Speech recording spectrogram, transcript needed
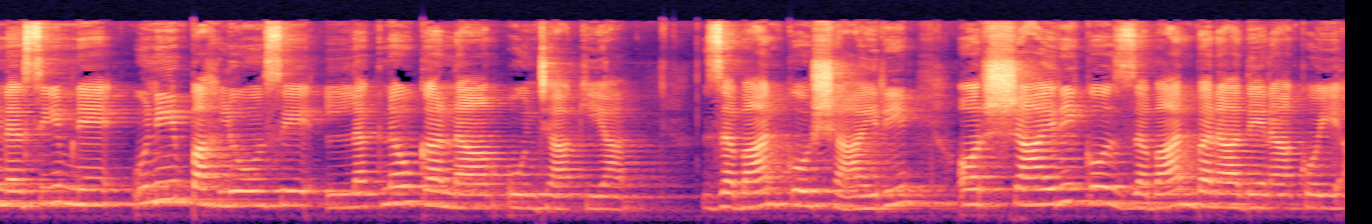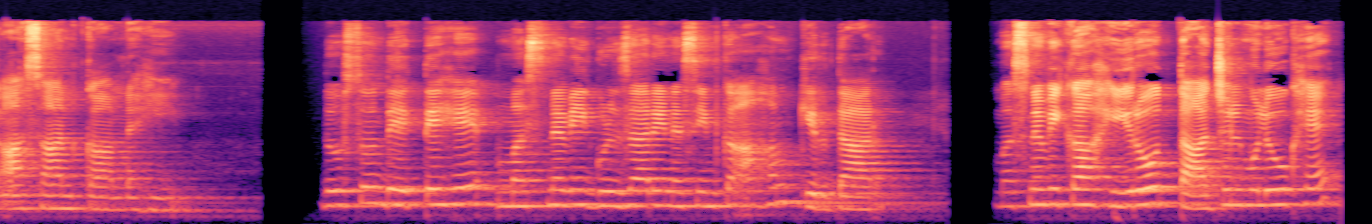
नसीम ने उन्हीं पहलुओं से लखनऊ का नाम ऊँचा किया। ज़बान को शायरी और शायरी को ज़बान बना देना कोई आसान काम नहीं। दोस्तों, देखते हैं मसनवी गुलजार नसीम का अहम किरदार। मसनवी का हीरो ताजुल मुलूक है,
